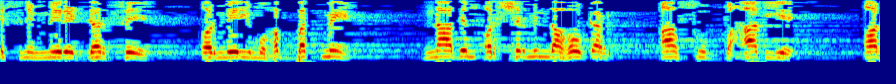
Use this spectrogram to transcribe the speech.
اس نے میرے ڈر سے اور میری محبت میں نادم اور شرمندہ ہو کر آنسو بہا دیے اور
